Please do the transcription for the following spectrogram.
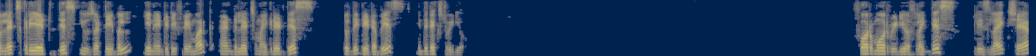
let's create this user table in entity framework and let's migrate this to the database in the next video. For more videos like this please like share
